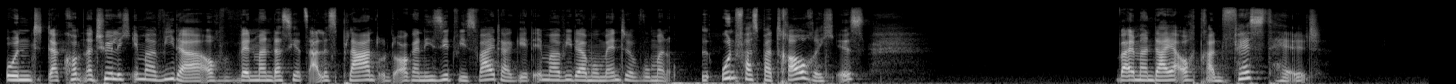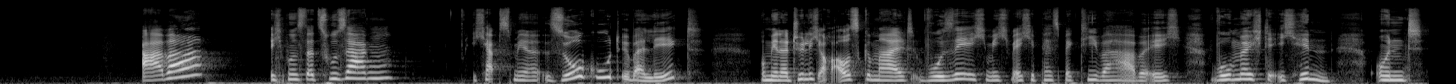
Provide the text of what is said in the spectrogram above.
Und da kommt natürlich immer wieder, auch wenn man das jetzt alles plant und organisiert, wie es weitergeht, immer wieder Momente, wo man unfassbar traurig ist, weil man da ja auch dran festhält. Aber ich muss dazu sagen, ich habe es mir so gut überlegt, und mir natürlich auch ausgemalt, wo sehe ich mich, welche Perspektive habe ich, wo möchte ich hin. Und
